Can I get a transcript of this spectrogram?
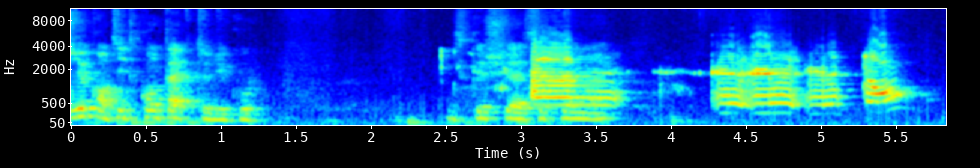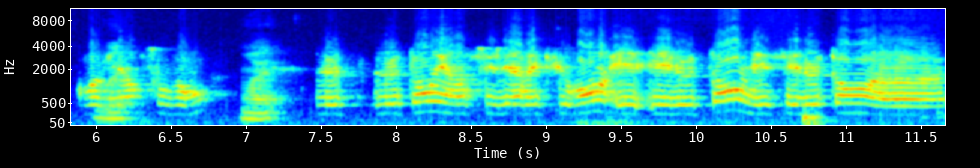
yeux quand ils te contactent du coup? Est-ce que je suis assez Euh, le, le, le temps revient souvent. Ouais. Le, le temps est un sujet récurrent et, et le temps, mais c'est le temps, euh,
